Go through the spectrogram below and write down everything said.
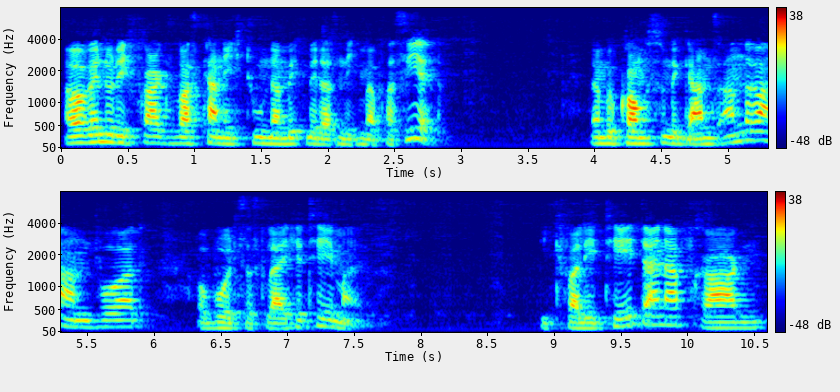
Aber wenn du dich fragst, was kann ich tun, damit mir das nicht mehr passiert, dann bekommst du eine ganz andere Antwort, obwohl es das gleiche Thema ist. Die Qualität deiner Fragen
